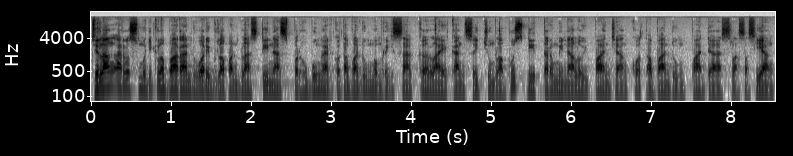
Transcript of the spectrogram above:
Jelang arus mudik lebaran 2018, Dinas Perhubungan Kota Bandung memeriksa kelayakan sejumlah bus di Terminal Lui Panjang Kota Bandung pada selasa siang.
